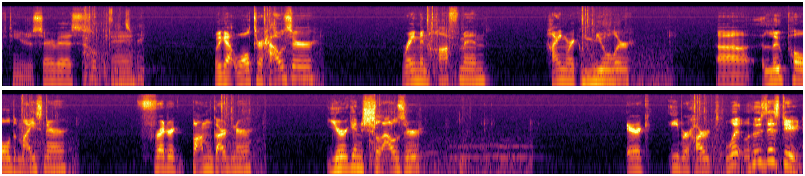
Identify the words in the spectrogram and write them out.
15 years of service. Hope it's not Okay. We got Walter Hauser, Raymond Hoffman, Heinrich Mueller, uh, Leupold Meisner, Frederick Baumgartner, Jürgen Schlauser, Eric Eberhart. What? Who's this dude?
